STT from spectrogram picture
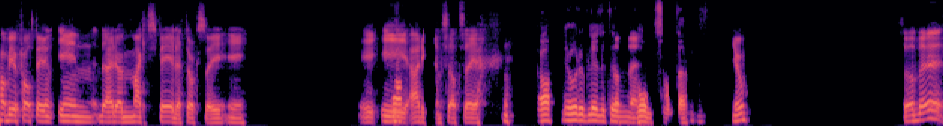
har vi ju fått in, in det här maktspelet också i, i, i, Ja. arken så att säga. Ja, jo, det blir lite att, eh, våldsamt där. Jo. Så det,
